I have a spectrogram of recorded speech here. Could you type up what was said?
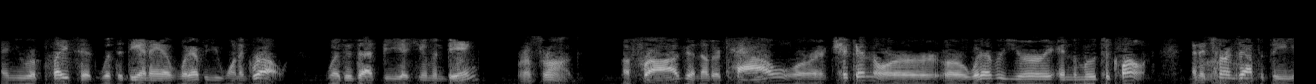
and you replace it with the DNA of whatever you want to grow, whether that be a human being, or a frog, a frog, another cow, or a chicken, or or whatever you're in the mood to clone. And it turns out that the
